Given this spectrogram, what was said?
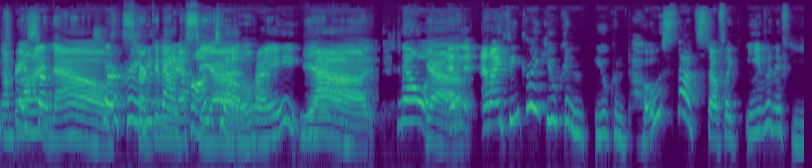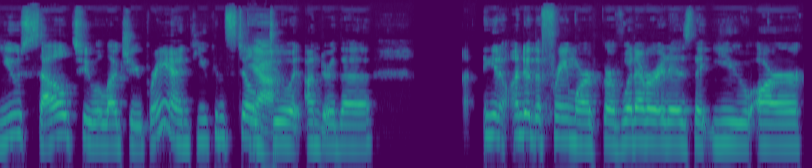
jump on start, it now. Start creating start that SEO. content, right? Yeah. yeah. Now, yeah. and and I think like you can you can post that stuff. Like even if you sell to a luxury brand, you can still yeah. do it under the you know under the framework of whatever it is that you are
